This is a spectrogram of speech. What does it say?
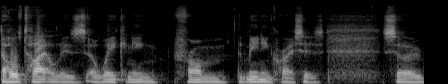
the whole title is awakening from the meaning crisis. So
